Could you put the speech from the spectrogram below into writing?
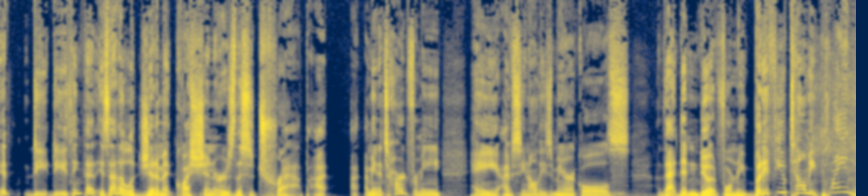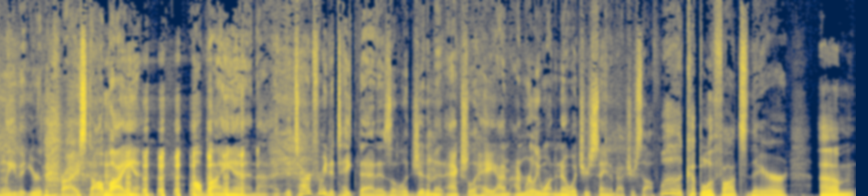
It do do you think that is that a legitimate question or is this a trap? I I mean, it's hard for me. Hey, I've seen all these miracles. That didn't do it for me. But if you tell me plainly that you're the Christ, I'll buy in. I'll buy in. I, it's hard for me to take that as a legitimate, actual. Hey, I'm I'm really wanting to know what you're saying about yourself. Well, a couple of thoughts there. Um,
